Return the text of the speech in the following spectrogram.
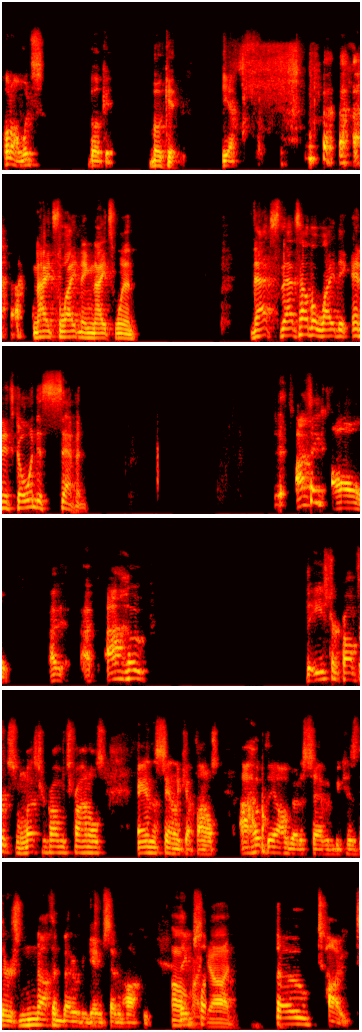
Hold on, what's book it? Book it. Yeah. Knights Lightning, Knights win. That's that's how the Lightning, and it's going to seven. I think all. I, I I hope the Eastern Conference and Western Conference Finals and the Stanley Cup Finals. I hope they all go to seven because there's nothing better than Game Seven hockey. Oh They my play- god! So tight,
